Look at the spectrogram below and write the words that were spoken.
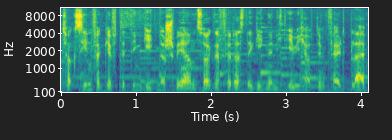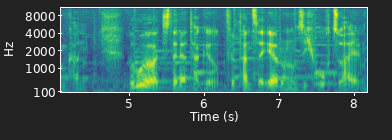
Toxin vergiftet den Gegner schwer und sorgt dafür, dass der Gegner nicht ewig auf dem Feld bleiben kann. Ruheort ist eine Attacke für Panzeraeron, um sich hochzuheilen.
